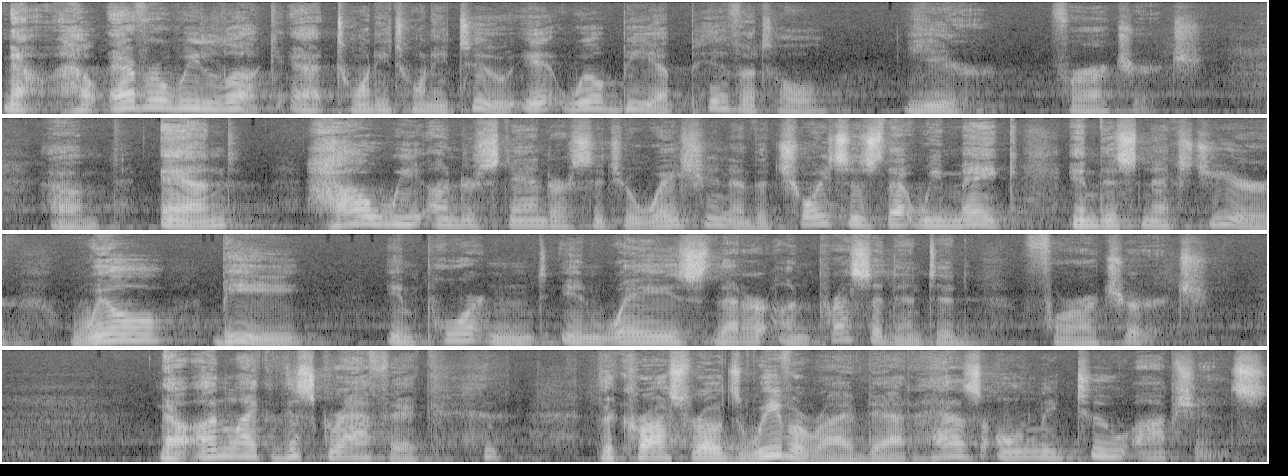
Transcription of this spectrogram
Now, however we look at 2022, it will be a pivotal year for our church. Um, and how we understand our situation and the choices that we make in this next year will be important in ways that are unprecedented for our church. Now, unlike this graphic, the crossroads we've arrived at has only two options.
